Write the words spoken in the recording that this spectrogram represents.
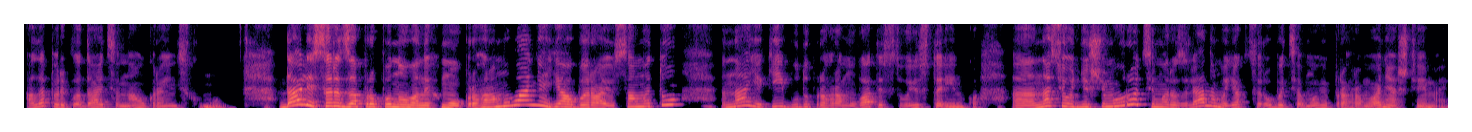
але перекладаються на українську мову. Далі, серед запропонованих мов програмування, я обираю саме ту, на якій буду програмувати свою сторінку. Е, На сьогоднішньому уроці ми розглянемо, як це робиться в мові програмування HTML.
